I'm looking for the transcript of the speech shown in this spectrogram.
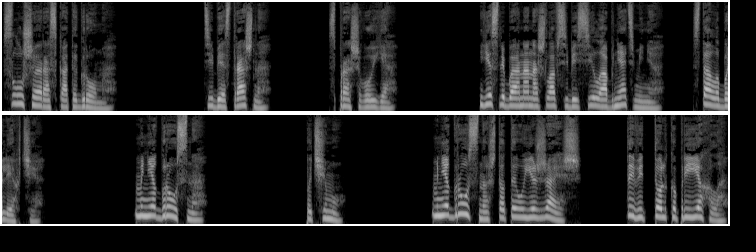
слушая раскаты грома. «Тебе страшно?» — спрашиваю я. Если бы она нашла в себе силы обнять меня, стало бы легче. «Мне грустно». «Почему?» «Мне грустно, что ты уезжаешь. Ты ведь только приехала».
